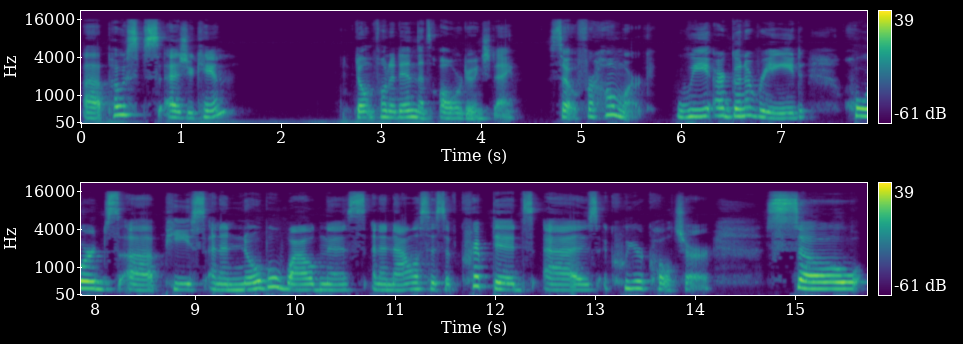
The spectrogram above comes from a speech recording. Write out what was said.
uh, posts as you can. Don't phone it in, that's all we're doing today. So, for homework, we are going to read Hoard's uh, piece, An Ennoble Wildness, an analysis of cryptids as a queer culture. So,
